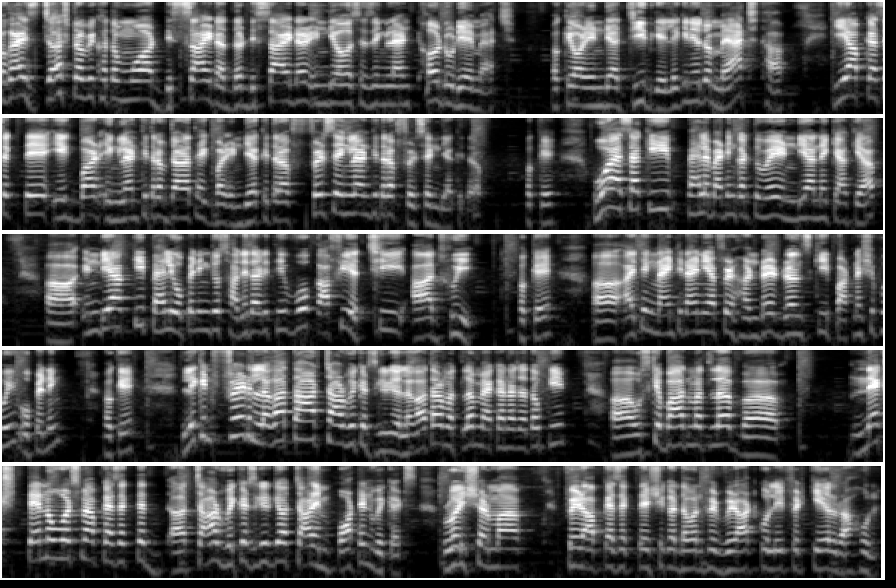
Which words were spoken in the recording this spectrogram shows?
तो guys just अभी खत्म हुआ decider the decider India versus England third ODI match okay और इंडिया जीत गई। लेकिन ये जो मैच था ये आप कह सकते हैं एक बार इंग्लैंड की तरफ़ जा रहा था एक बार इंडिया की तरफ़ फिर से इंग्लैंड की तरफ़ फिर से इंडिया की तरफ़। ओके हुआ ऐसा कि पहले बैटिंग करते हुए इंडिया ने क्या किया? आ, इंडिया की पहली ओपनिंग जो साझेदारी थी वो काफ़ी अच्छी आज हुई। ओके आई थिंक 99 या फिर 100 रन्स की पार्टनरशिप हुई ओपनिंग ओके? लेकिन फिर लगातार चार विकेट्स गिर गए। लगातार मतलब मैं कहना चाहता हूँ कि uh, उसके बाद मतलब नेक्स्ट टेन ओवर्स में आप कह सकते हैं चार विकेट्स गिर गए और चार इंपॉर्टेंट विकेट्स रोहित शर्मा फिर आप कह सकते हैं शिखर धवन फिर विराट कोहली फिर के राहुल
